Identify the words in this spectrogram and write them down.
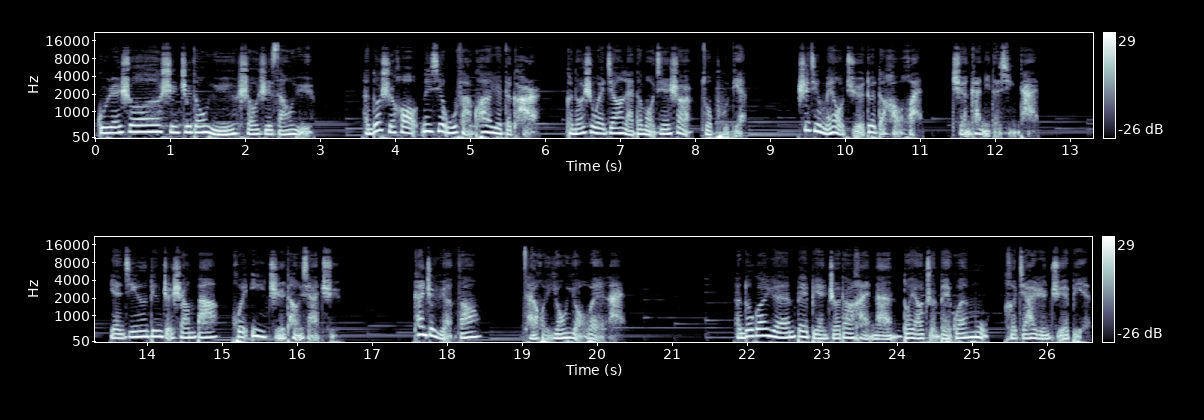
古人说：“失之东隅，收之桑榆。”很多时候，那些无法跨越的坎儿，可能是为将来的某件事儿做铺垫。事情没有绝对的好坏，全看你的心态。眼睛盯着伤疤，会一直疼下去；看着远方。才会拥有未来。很多官员被贬谪到海南，都要准备棺木和家人诀别。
